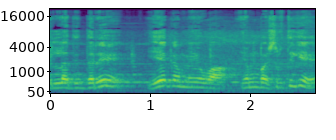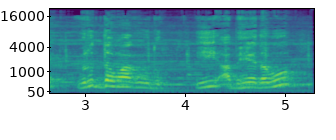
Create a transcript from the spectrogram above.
ಇಲ್ಲದಿದ್ದರೆ ಏಕಮೇವ ಎಂಬ ಶ್ರುತಿಗೆ ವಿರುದ್ಧವಾಗುವುದು. ಈ ಅಭೇದವು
